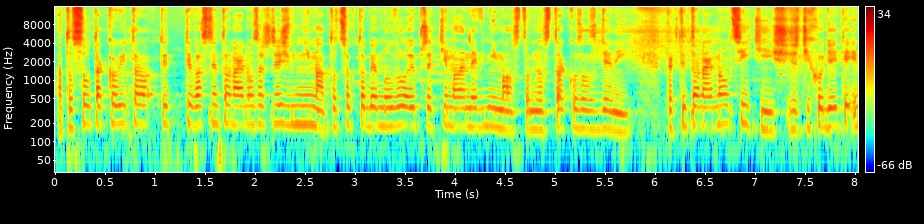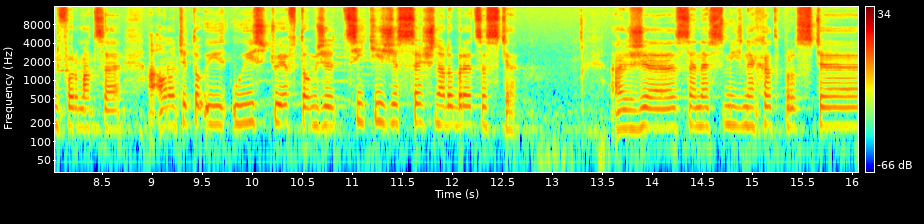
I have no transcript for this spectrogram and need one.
A to jsou takový to, ty, ty vlastně to najednou začneš vnímat, to, co k tobě mluvilo i předtím, ale nevnímal jsi to, měl jsi to jako zazděný. Tak ty to najednou cítíš, že ti chodí ty informace a ono tě to ujišťuje v tom, že cítíš, že seš na dobré cestě a že se nesmíš nechat prostě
